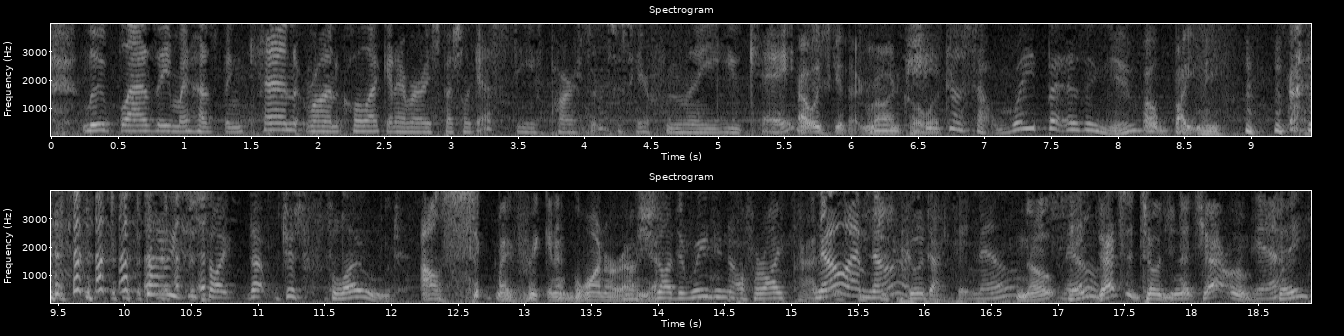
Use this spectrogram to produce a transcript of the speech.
Lou Blasey, my husband Ken, Ron Kolek, and our very special guest, Steve Parsons, who's here from the UK. I always get that Ron She does that way better than you. Oh, bite me. that was just like that. Just flowed. I'll sick my freaking iguana Well, around she's you. either reading it off her iPad. No, or I'm she's not. Just good at it. No. No, See? that's a told you chat room. Yeah. See?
